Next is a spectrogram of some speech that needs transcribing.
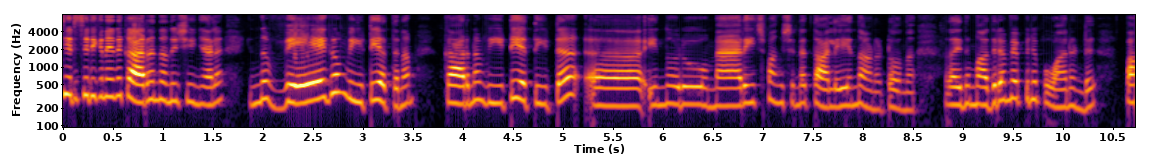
ചിരിച്ചിരിക്കുന്നതിന് കാരണം എന്താണെന്ന് വെച്ച് കഴിഞ്ഞാൽ ഇന്ന് വേഗം വീട്ടിൽ എത്തണം. കാരണം വീട്ടിൽ എത്തിയിട്ട് ഇന്നൊരു മാരേജ് ഫംഗ്ഷന്റെ തലേന്നാണ് കേട്ടോ ഒന്ന്. അതായത് മധുരം വെപ്പിന് പോകാനുണ്ട് അപ്പോൾ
